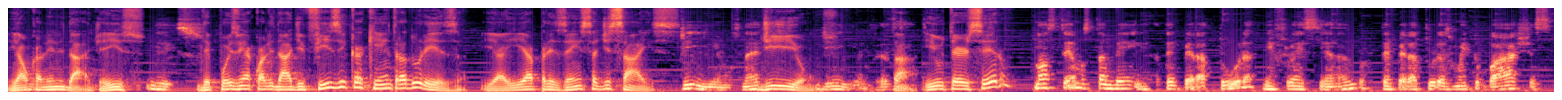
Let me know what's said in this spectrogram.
e alcalinidade, é isso? Isso. Depois vem a qualidade física, que entra a dureza, e aí a presença de sais. De íons, né? De íons. De íons, exato. Tá. E o terceiro? Nós temos também a temperatura influenciando, temperaturas muito baixas,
